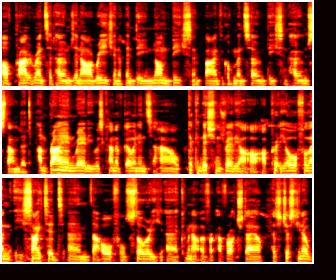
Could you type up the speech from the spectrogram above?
of private rented homes in our region have been deemed non-decent by the government's own decent homes standard. And Brian really was kind of going into how the conditions really are, are, pretty awful. And he cited um, that awful story uh, coming out of, of Rochdale as just, you know,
